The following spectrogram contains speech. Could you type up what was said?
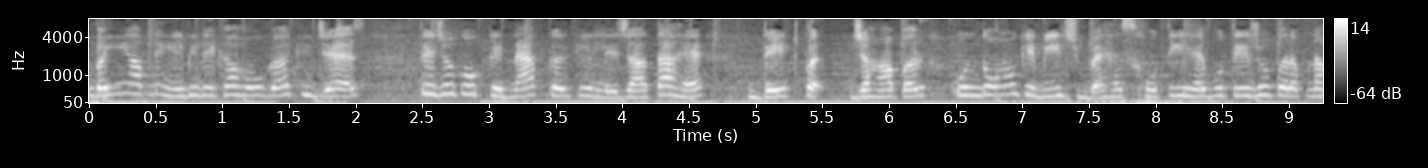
वहीं आपने ये भी देखा होगा कि जैस तेजो को किडनैप करके ले जाता है डेट पर, जहाँ पर उन दोनों के बीच बहस होती है। वो तेजो पर अपना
